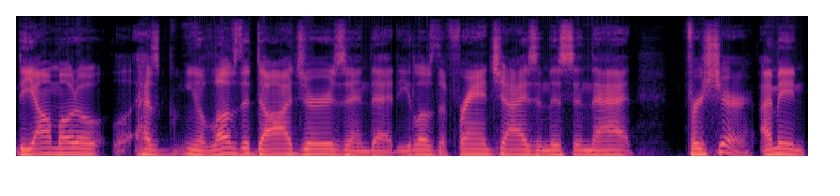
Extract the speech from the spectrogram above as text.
the Yamamoto has you know loves the Dodgers and that he loves the franchise and this and that for sure. I mean,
